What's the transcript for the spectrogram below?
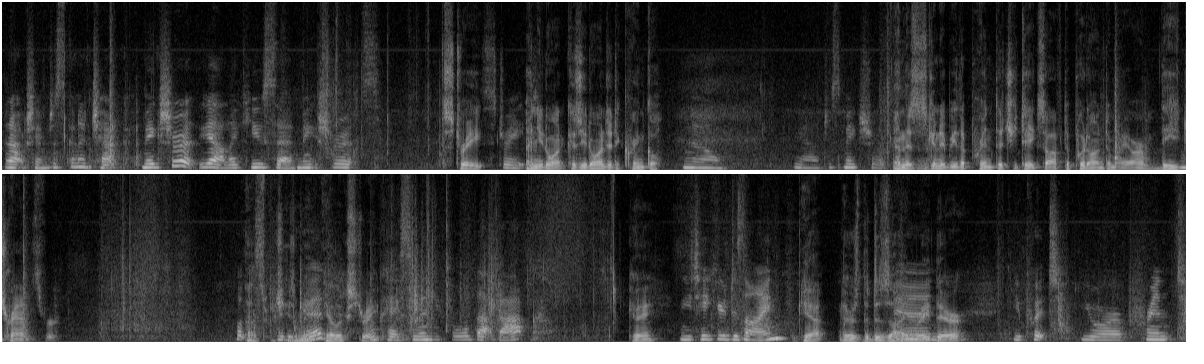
And actually, I'm just going to check. Make sure it, yeah, like you said, make sure it's Straight. straight. And you don't want, because you don't want it to crinkle. No. Yeah, just make sure it's And this is going to be the print that she takes off to put onto my arm. The mm-hmm. transfer. looks That's what she's good. making. Yeah, looks straight. Okay, so then you fold that back. Okay. You take your design. Yeah, there's the design right there. You put your print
